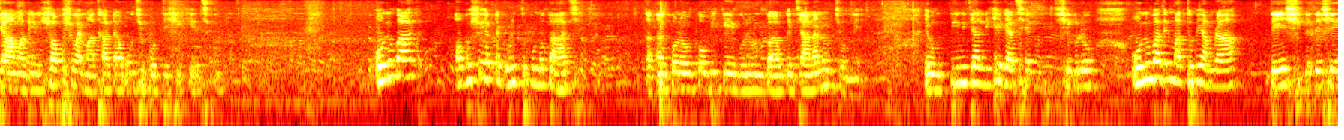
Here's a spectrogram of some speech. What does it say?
যা আমাদের সবসময় মাথাটা উঁচু করতে শিখিয়েছে। অনুবাদ অবশ্যই একটা গুরুত্বপূর্ণ কাজ কোনো কবিকে বলুন, কাউকে জানানোর জন্যে। এবং তিনি যা লিখে গেছেন, সেগুলো অনুবাদের মাধ্যমে আমরা দেশ বিদেশে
